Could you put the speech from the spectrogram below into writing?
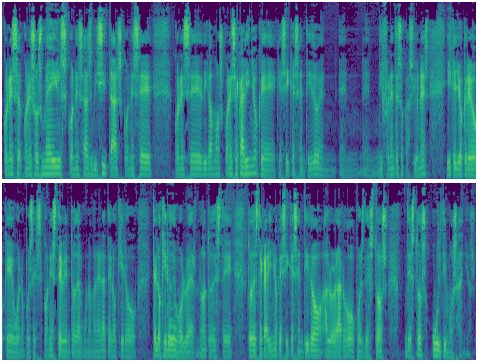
con ese, con esos mails, con esas visitas, con ese, con ese, digamos, con ese cariño que, que sí que he sentido en, en, en, diferentes ocasiones y que yo creo que, bueno, pues es con este evento de alguna manera te lo quiero, te lo quiero devolver, ¿no? Todo este, todo este cariño que sí que he sentido a lo largo, de estos, de estos últimos años.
